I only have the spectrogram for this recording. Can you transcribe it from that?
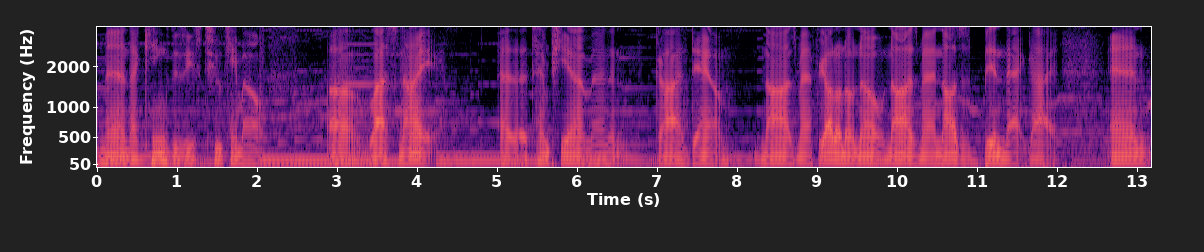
man, that King's Disease 2 came out uh, last night at, at 10 p.m. Man, and god damn, Nas, man. For y'all don't know, no, Nas, man. Nas has been that guy. And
